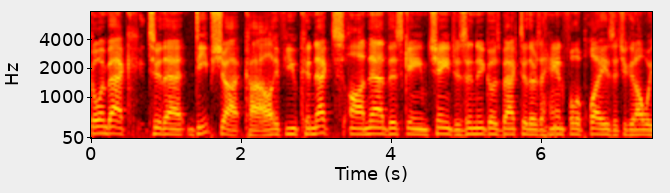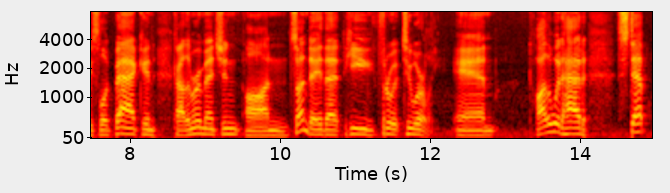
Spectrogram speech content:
going back to that deep shot, Kyle, if you connect on that, this game changes. And it goes back to there's a handful of plays that you can always look back. And Kyler Murray mentioned on Sunday that he threw it too early. And Hollywood had step,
